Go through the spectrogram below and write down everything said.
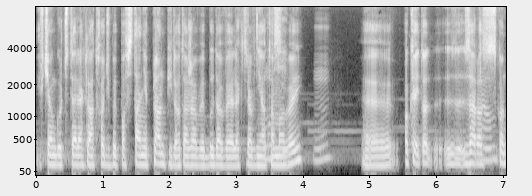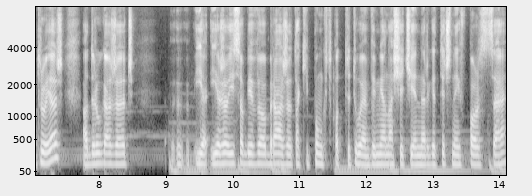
i w ciągu czterech lat choćby powstanie plan pilotażowy budowy elektrowni Musi. atomowej. Hmm. E, Okej, okay, to zaraz no. skontrujesz. A druga rzecz, je, jeżeli sobie wyobrażę taki punkt pod tytułem wymiana sieci energetycznej w Polsce,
